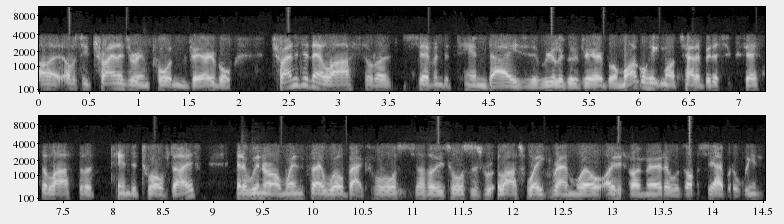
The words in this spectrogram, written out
obviously trainers are an important variable. Trainers in their last sort of seven to ten days is a really good variable. Michael Hickmott's had a bit of success the last sort of ten to twelve days. Had a winner on Wednesday, well-backed horse. I thought his horses last week ran well. Otifo Murder was obviously able to win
